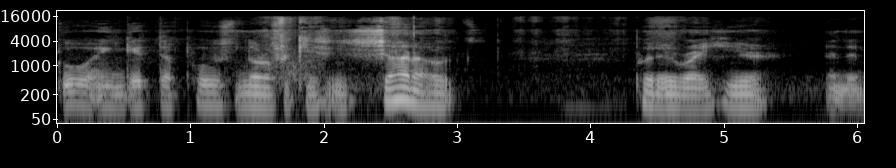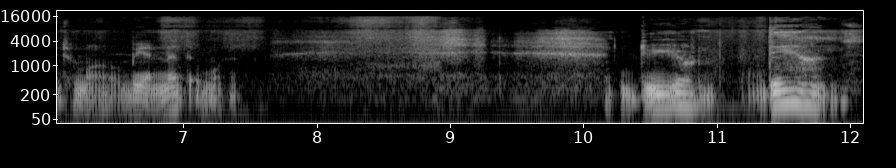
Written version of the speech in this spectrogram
go and get the post notification shout outs. Put it right here, and then tomorrow will be another one do your dance.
